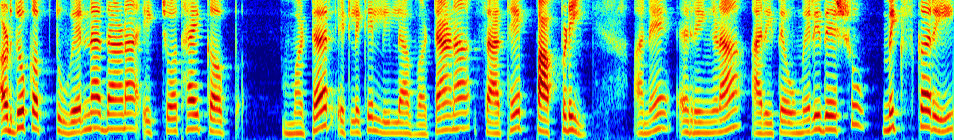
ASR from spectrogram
અડધો કપ તુવેરના દાણા, એક ચોથાઈ કપ મટર, એટલે કે લીલા વટાણા, સાથે પાપડી અને રીંગણા આ રીતે ઉમેરી દઈશું મિક્સ કરી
